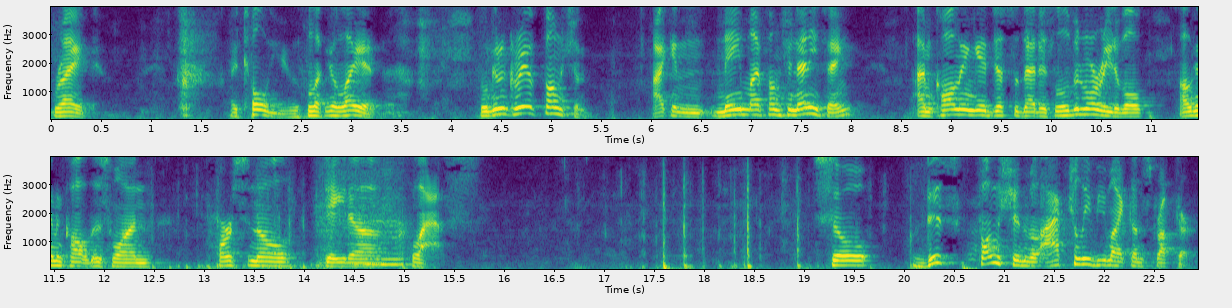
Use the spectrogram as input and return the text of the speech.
Right. I told you, like a lion. We're going to create a function. I can name my function anything. I'm calling it just so that it's a little bit more readable. I'm going to call this one personal data class. So this function will actually be my constructor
